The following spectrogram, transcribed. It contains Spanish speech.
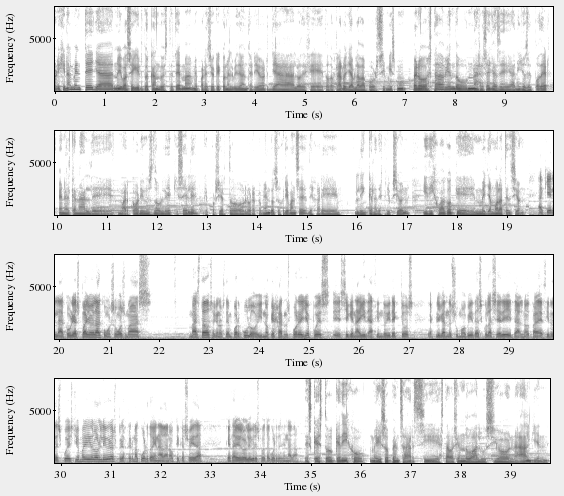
Originalmente ya no iba a seguir tocando este tema, me pareció que con el video anterior ya lo dejé todo claro, ya hablaba por sí mismo, pero estaba viendo unas reseñas de Anillos del Poder en el canal de Marcorius XL, que por cierto lo recomiendo, suscríbanse, dejaré link en la descripción, y dijo algo que me llamó la atención. Aquí en la comunidad española, como somos más más dados a que nos den por culo y no quejarnos por ello, pues eh, siguen ahí haciendo directos explicando sus movidas con la serie y tal, ¿no? Para decir después, yo me he leído los libros, pero es que no me acuerdo de nada, ¿no? Qué casualidad que te has leído los libros, pero no te acuerdas de nada. Es que esto que dijo me hizo pensar si estaba haciendo alusión a alguien.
